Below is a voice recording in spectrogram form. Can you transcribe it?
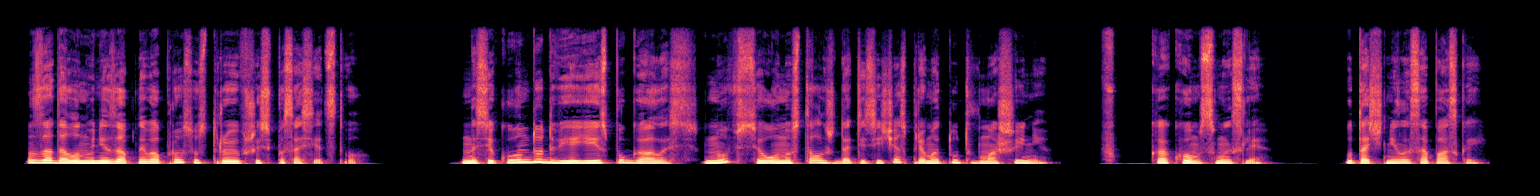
Задал он внезапный вопрос, устроившись по соседству. На секунду две я испугалась. Ну все, он устал ждать, и сейчас прямо тут, в машине. «В каком смысле?» — уточнила с опаской.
